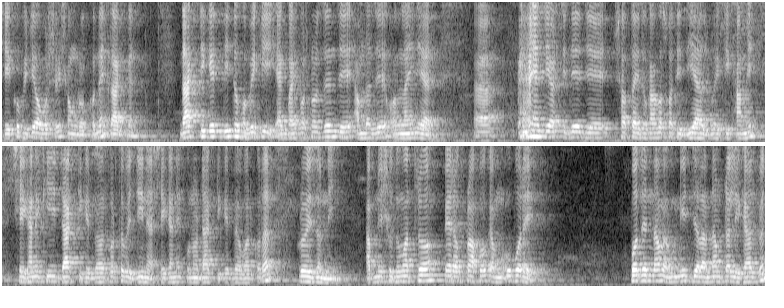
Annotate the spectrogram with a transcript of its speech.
সেই কপিটি অবশ্যই সংরক্ষণে রাখবেন। ডাক টিকিট দিতে হবে কি? এক ভাই প্রশ্ন করছেন যে, আমরা যে অনলাইনে আর এনটিআরসিতে যে সত্যায়িত কাগজপাতি দিয়ে আসব একটি খামে, সেখানে কি ডাক টিকিট ব্যবহার করতে হবে? জি না, সেখানে কোনো ডাক টিকিট ব্যবহার করার প্রয়োজন নেই। আপনি শুধুমাত্র প্রেরক প্রাপক এবং উপরে পদের নাম এবং নিজ জেলার নামটা লিখে আসবেন,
